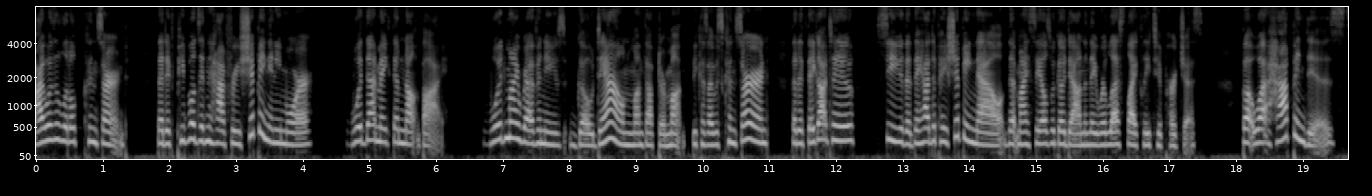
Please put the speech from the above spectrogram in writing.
I was a little concerned that if people didn't have free shipping anymore, would that make them not buy? Would my revenues go down month after month? Because I was concerned that if they got to see that they had to pay shipping now, that my sales would go down and they were less likely to purchase. But what happened is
